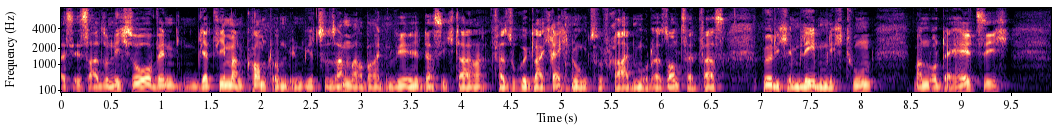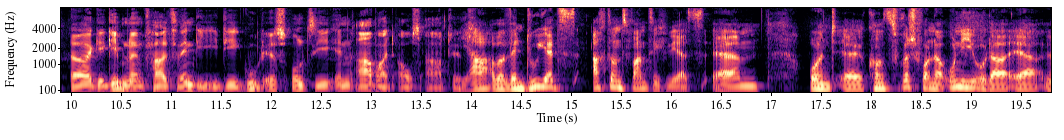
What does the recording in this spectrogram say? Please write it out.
es ist also nicht so, wenn jetzt jemand kommt und mit mir zusammenarbeiten will, dass ich da versuche, gleich Rechnungen zu schreiben oder sonst etwas, würde ich im Leben nicht tun. Man unterhält sich, Äh, gegebenenfalls, wenn die Idee gut ist und sie in Arbeit ausartet. Ja, aber wenn du jetzt 28 wärst ähm, und äh, kommst frisch von der Uni oder äh,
